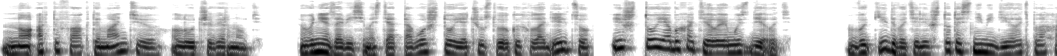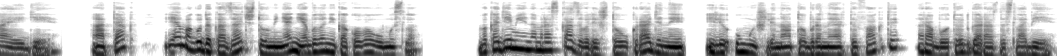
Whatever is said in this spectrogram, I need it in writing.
Но артефакты мантию лучше вернуть. Вне зависимости от того, что я чувствую к их владельцу и что я бы хотела ему сделать. Выкидывать или что-то с ними делать – плохая идея. А так, я могу доказать, что у меня не было никакого умысла. В академии нам рассказывали, что украденные или умышленно отобранные артефакты работают гораздо слабее.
